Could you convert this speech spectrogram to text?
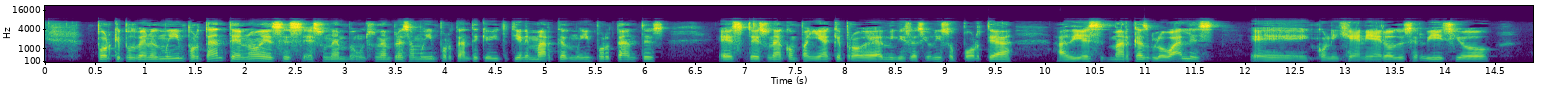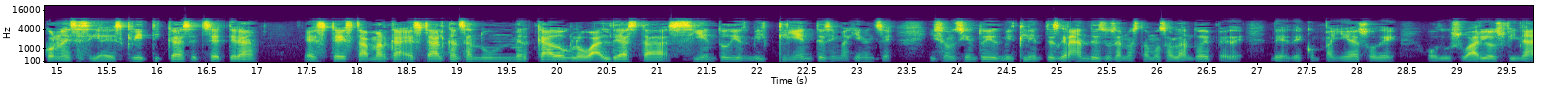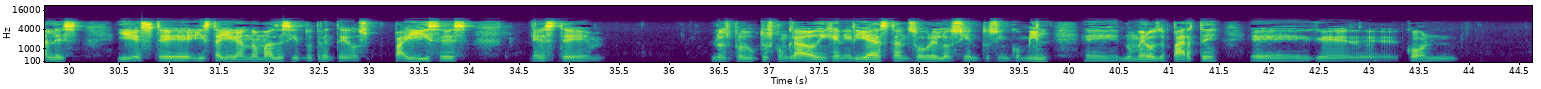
porque pues bueno, es muy importante, ¿no? Es, es, es, una, es una empresa muy importante que ahorita tiene marcas muy importantes este es una compañía que provee administración y soporte a, a 10 marcas globales, eh, con ingenieros de servicio, con necesidades críticas, etcétera. Este, esta marca está alcanzando un mercado global de hasta 110 mil clientes, imagínense, y son 110 mil clientes grandes, o sea, no estamos hablando de, de, de, compañías o de, o de usuarios finales, y este, y está llegando a más de 132 países, este, los productos con grado de ingeniería están sobre los 105 mil eh, números de parte, eh, con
